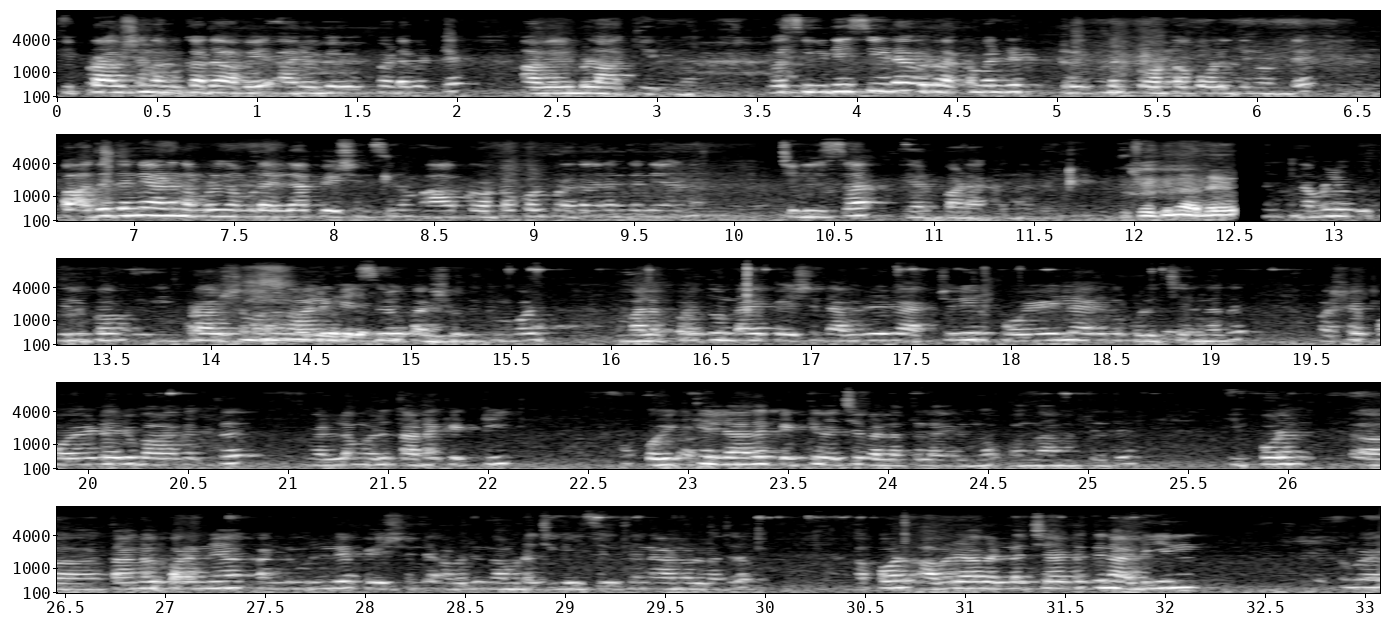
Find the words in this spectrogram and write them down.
ഇപ്രാവശ്യം നമുക്കത് അവൈ ആരോഗ്യ ഇടപെട്ട് അവൈലബിൾ ആക്കിയിരുന്നു. അപ്പോൾ സി ഡി സിയുടെ ഒരു റെക്കമെൻഡഡ് ട്രീറ്റ്മെന്റ് പ്രോട്ടോകോൾ ഇതിനുണ്ട്. അപ്പോൾ അത് തന്നെയാണ് നമ്മൾ നമ്മുടെ എല്ലാ പേഷ്യൻസിനും ആ പ്രോട്ടോകോൾ പ്രകാരം തന്നെയാണ് ചികിത്സ ഏർപ്പാടാക്കുന്നത്. നമ്മൾ ഇതിലിപ്പോൾ ഇപ്രാവശ്യം വന്ന് നാല് കേസുകൾ പരിശോധിക്കുമ്പോൾ മലപ്പുറത്തുണ്ടായ പേഷ്യന്റ് അവർ ആക്ച്വലി ഒരു പുഴയിലായിരുന്നു കുളിച്ചിരുന്നത്. പക്ഷേ പുഴയുടെ ഒരു ഭാഗത്ത് വെള്ളം ഒരു തട കെട്ടി ഒഴുക്കില്ലാതെ കെട്ടിവെച്ച വെള്ളത്തിലായിരുന്നു ഒന്നാമത്തേത്. ഇപ്പോൾ താങ്കൾ പറഞ്ഞ കണ്ണൂരിലെ പേഷ്യന്റ് അവർ നമ്മുടെ ചികിത്സയിൽ തന്നെയാണുള്ളത്. അപ്പോൾ അവർ ആ വെള്ളച്ചാട്ടത്തിനടിയിൽ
